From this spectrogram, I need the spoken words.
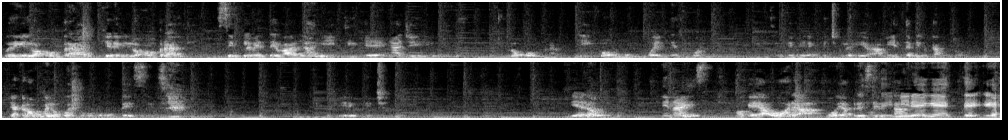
pueden irlo a comprar, quieren irlo a comprar, simplemente vayan y cliquen allí, lo compran y con un buen descuento. Así que miren qué chulería. A mí este me encantó. Ya creo que me lo he puesto como dos veces. miren qué chulo. ¿Vieron? ¿Qué nice? Ok, ahora voy a presentar. miren este, es,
